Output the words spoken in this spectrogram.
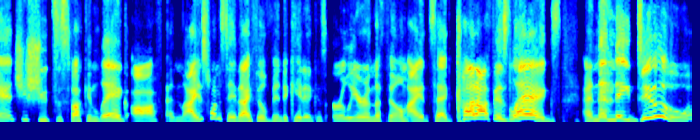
and she shoots his fucking leg off. And I just want to say that I feel vindicated because earlier in the film I had said cut off his legs, and then they do.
